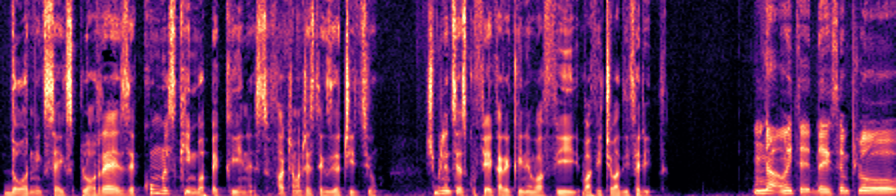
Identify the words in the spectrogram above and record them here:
dornic să exploreze, cum îl schimbă pe câine, să facem acest exercițiu. Și bineînțeles, cu fiecare câine va fi, va fi ceva diferit. Da, uite, de exemplu,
